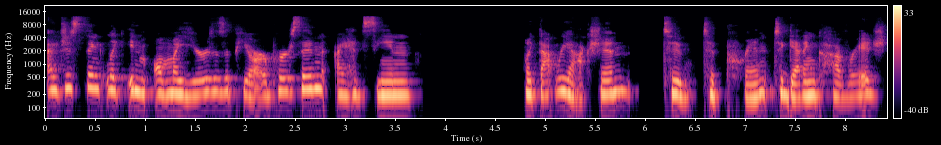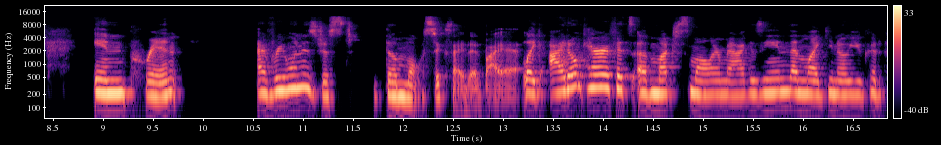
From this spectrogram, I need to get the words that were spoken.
i just think like in all my years as a pr person i had seen like that reaction to to print to getting coverage in print. Everyone is just the most excited by it. Like, I don't care if it's a much smaller magazine than, like, you know, you could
